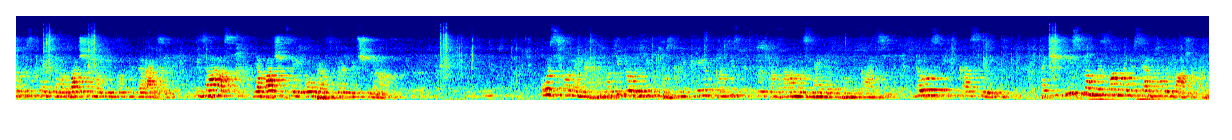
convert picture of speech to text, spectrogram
випускниця, ми бачимо її конфедерації. І зараз я бачу цей образ перед очима. Ось вони, мої дорогі випускники магістерської програми з медіакомунікації, дорослі і красиві. Та чи дійсно ми з вами досягнули бажаного?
